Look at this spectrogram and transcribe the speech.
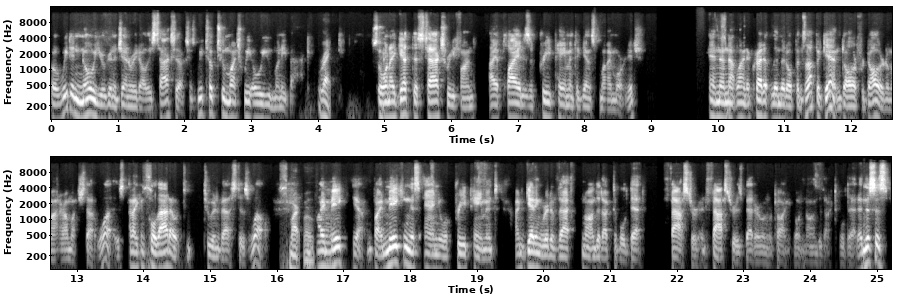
but we didn't know you were going to generate all these tax deductions. We took too much. We owe you money back. Right. So when I get this tax refund, I apply it as a prepayment against my mortgage. And then that line of credit limit opens up again, dollar for dollar, no matter how much that was. And I can pull that out to, to invest as well. Smart move. By make yeah, by making this annual prepayment, I'm getting rid of that non-deductible debt faster and faster is better when we're talking about non-deductible debt. And this is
